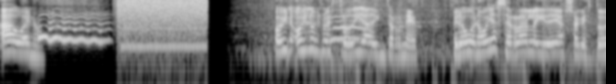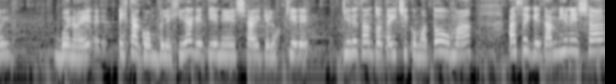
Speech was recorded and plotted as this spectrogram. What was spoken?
Ah, bueno. Hoy, hoy no es nuestro día de internet. Pero bueno, voy a cerrar la idea ya que estoy. Bueno, eh, esta complejidad que tiene ella y que los quiere, quiere tanto a Taichi como a Touma, hace que también ella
